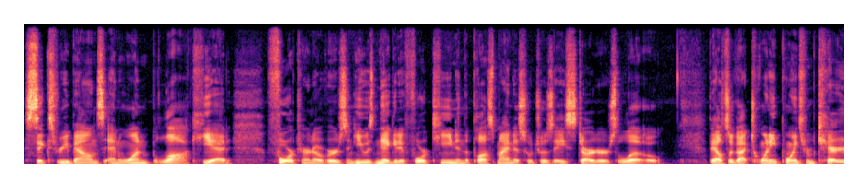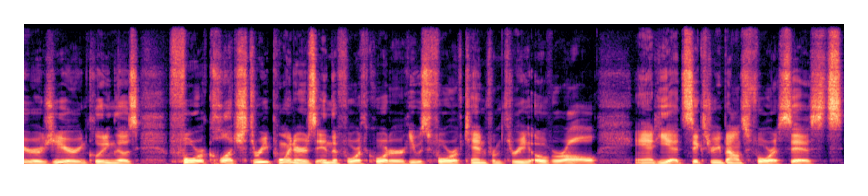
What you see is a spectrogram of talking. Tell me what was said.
6 rebounds, and 1 block. He had 4 turnovers, and he was negative 14 in the plus minus, which was a starter's low. They also got 20 points from Terry Rozier, including those four clutch three pointers in the fourth quarter. He was 4 of 10 from 3 overall, and he had 6 rebounds, 4 assists.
